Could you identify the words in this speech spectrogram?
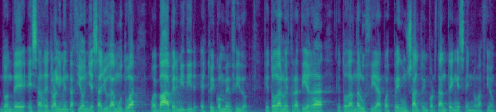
donde esa retroalimentación y esa ayuda mutua pues va a permitir, estoy convencido, que toda nuestra tierra, que toda Andalucía, pues pegue un salto importante en esa innovación,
